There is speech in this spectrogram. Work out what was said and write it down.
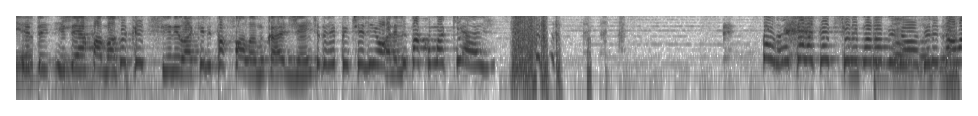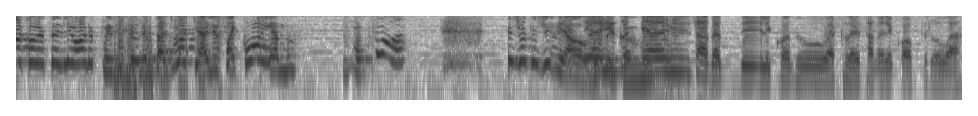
e, tem, e tem a famosa cutscene lá que ele tá falando com a gente, e de repente ele olha, ele tá com maquiagem. Mano, aquela cutscene é maravilhosa. bom, ele tá lá com ele olha pro espelho, ele tá de maquiagem e sai correndo. Tipo, porra. Esse jogo é genial. E não a, risa- e a risada dele quando a Claire tá no helicóptero lá.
